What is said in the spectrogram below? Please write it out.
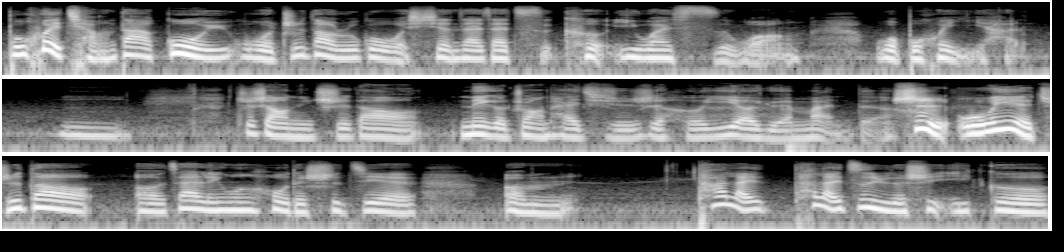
不会强大过于我知道，如果我现在在此刻意外死亡，我不会遗憾，嗯。至少你知道那个状态其实是合一而圆满的。是，我也知道，呃，在灵魂后的世界，嗯，它来，它来自于的是一个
